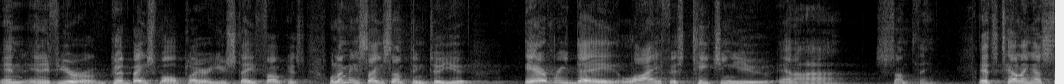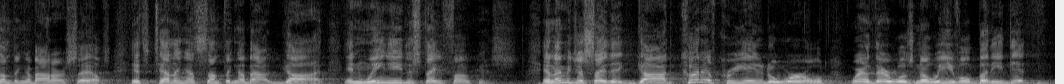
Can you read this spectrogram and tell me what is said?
And, and if you're a good baseball player, you stay focused. Well, let me say something to you. Every day, life is teaching you and I something. It's telling us something about ourselves. It's telling us something about God. And we need to stay focused. And let me just say that God could have created a world where there was no evil, but He didn't.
